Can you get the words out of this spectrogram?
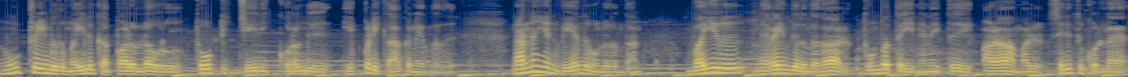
நூற்றி ஐம்பது மைலுக்கு அப்பாலுள்ள ஒரு தோட்டிச்சேரி குரங்கு எப்படி காக்க நேர்ந்தது? நன்னையன் வியந்து கொண்டிருந்தான். வயிறு நிறைந்திருந்ததால் துன்பத்தை நினைத்து அழாமல் சிரித்துக்கொள்ள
